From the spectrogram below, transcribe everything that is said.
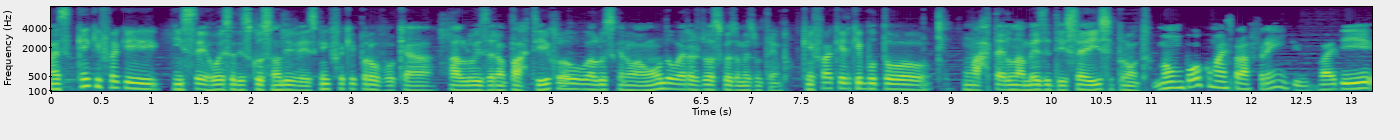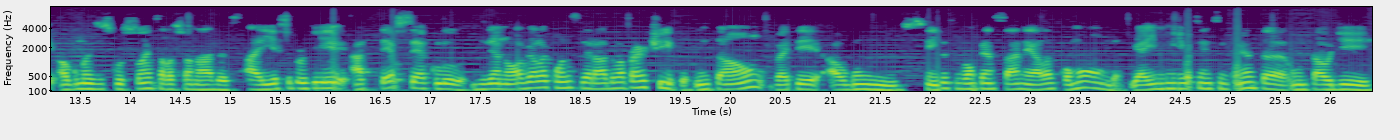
Mas quem que foi que encerrou essa discussão de vez? Quem que foi que provou que a, a luz era uma partícula ou a luz que era uma onda ou eram as duas coisas ao mesmo tempo? Quem foi aquele que botou um martelo na mesa e disse é isso e pronto? Um pouco mais pra frente vai ter algumas discussões relacionadas a isso, porque até o século XIX ela é considerada uma partícula. Então vai ter alguns cientistas que vão pensar nela como onda. E aí em 1850 um tal de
